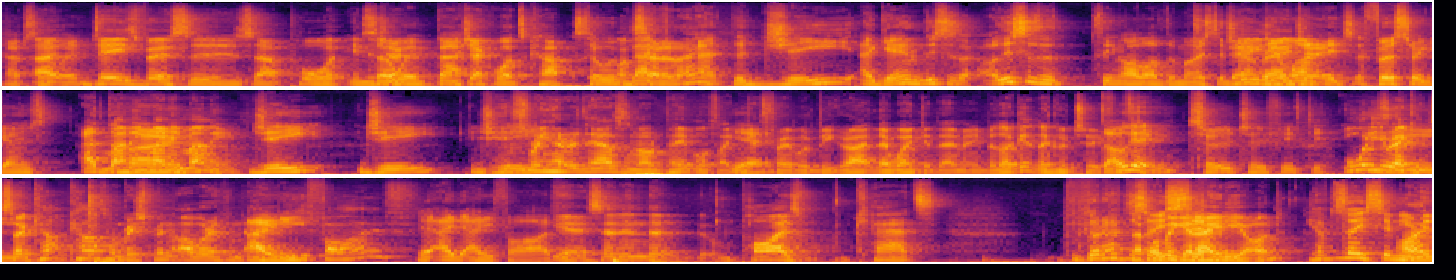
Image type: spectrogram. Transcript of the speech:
Yeah, absolutely. Uh, D's versus uh, Port in the, So Jack, we're back- Jack Watts Cup So we're on back Saturday. at the G again. This is a, oh, this is the thing I love the most about G, round G, one. G. It's the first three games at the money, home. money, money. G G G. Three hundred thousand odd people if they can Yeah. get through would be great. They won't get that many, but they'll get the good two. They'll get two two fifty. What do you reckon? So Car- Carlton Richmond, I would reckon 80. eighty-five. yeah, eighty eighty five. Yeah. So then the Pies Cats, You've got to have to they'll say probably get 70. eighty odd. You have to say 70 I reckon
